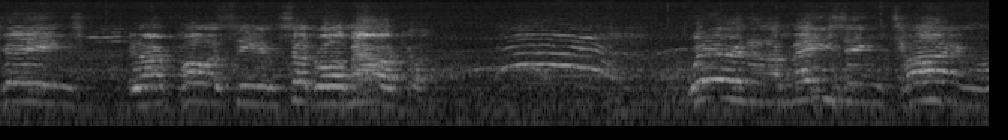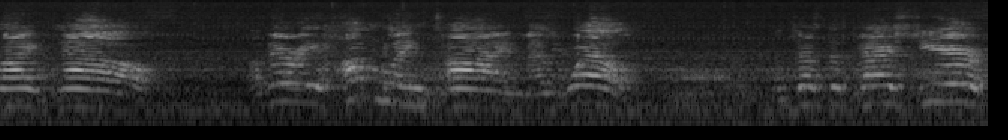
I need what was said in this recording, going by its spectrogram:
change in our policy in Central America. We're in an amazing time right now, a very humbling time as well. In just the past year,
